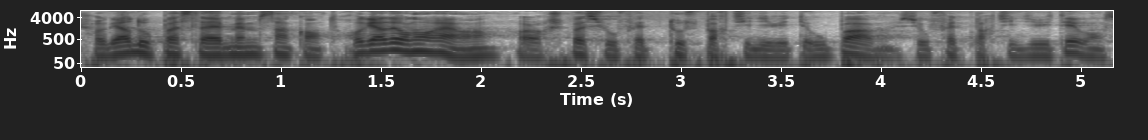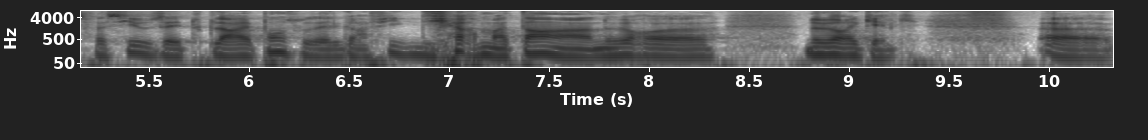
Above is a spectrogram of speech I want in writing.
Je regarde où passe la MM50. Regardez en horaire. Hein. Alors je sais pas si vous faites tous partie d'IVT ou pas, mais si vous faites partie d'IVT, bon c'est facile, vous avez toute la réponse, vous avez le graphique d'hier matin à 9h, 9h euh, et quelques. Euh,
